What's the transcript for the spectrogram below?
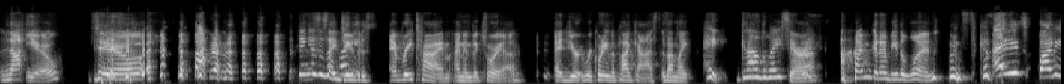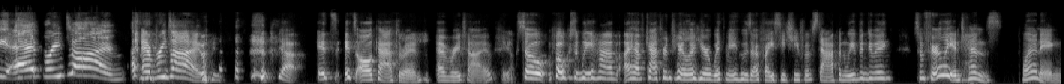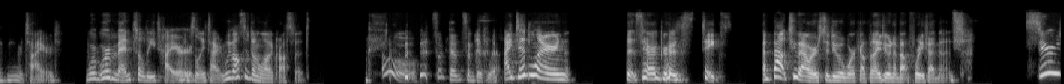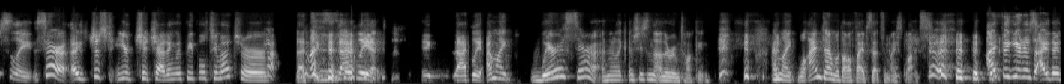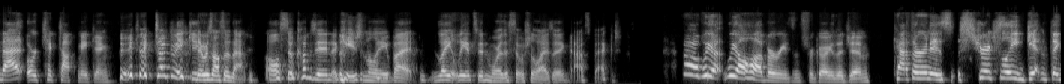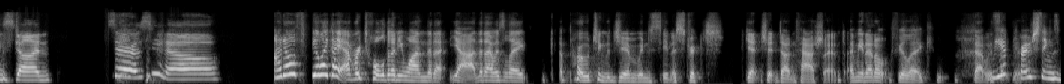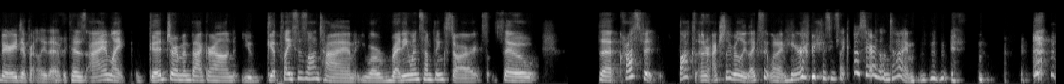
not you to. the thing is, is I do like, this every time I'm in Victoria and you're recording the podcast is I'm like, hey, get out of the way, Sarah. I'm gonna be the one because and it's funny every time. Every time. yeah. It's it's all Kathryn every time. Yeah. So folks, we have I have Kathryn Taylor here with me, who's our feisty chief of staff, and we've been doing some fairly intense planning. We're tired. We're we're mentally tired. Mentally tired. We've also done a lot of CrossFit. Oh, so that's some good lift. I did learn that Sarah Gross takes about two hours to do a workout that I do in about 45 minutes. Seriously, Sarah, I just you're chit chatting with people too much, or yeah, that's exactly it. Exactly. I'm like, where is Sarah? And they're like, oh, she's in the other room talking. I'm like, well, I'm done with all five sets of my squats. I figured it's either that or TikTok making. TikTok making. There was also that. Also comes in occasionally, but lately it's been more the socializing aspect. Well, we we all have our reasons for going to the gym. Kathryn is strictly getting things done. Sarah's, you know. I don't feel like I ever told anyone that I, yeah, that I was like approaching the gym in, in a strict get shit done fashion. I mean, I don't feel like that was. We something. approach things very differently though, because I'm like good German background. You get places on time. You are ready when something starts. So the CrossFit box owner actually really likes it when I'm here because he's like, "Oh, Sarah's on time."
